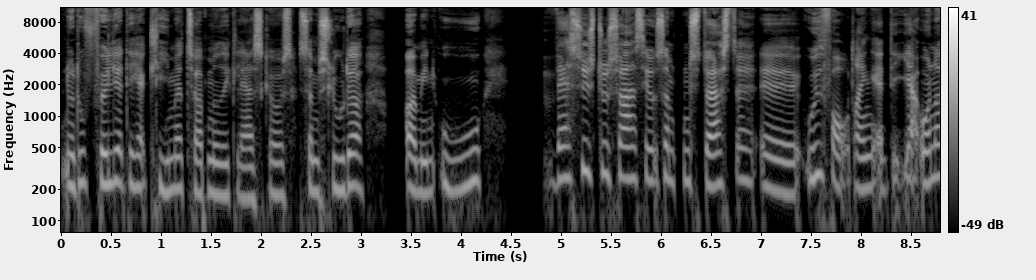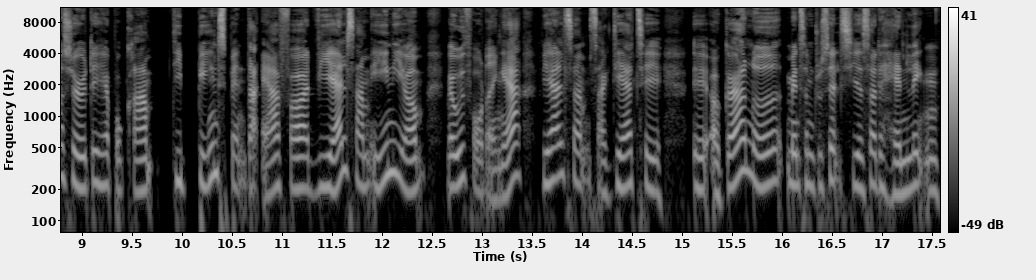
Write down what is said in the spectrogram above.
når du følger det her klimatopmøde i Glasgow, som slutter om en uge. Hvad synes du så ser ud som den største øh, udfordring? At jeg undersøger det her program, de benspænd, der er for, at vi er alle sammen enige om, hvad udfordringen er. Vi har alle sammen sagt ja til øh, at gøre noget, men som du selv siger, så er det handlingen,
